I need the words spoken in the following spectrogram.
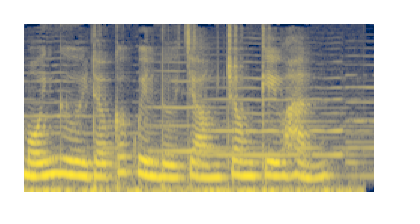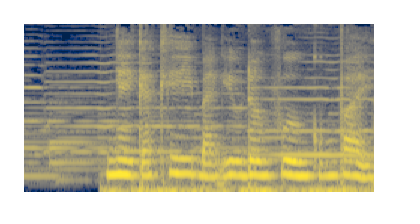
Mỗi người đều có quyền lựa chọn trong kiêu hãnh, ngay cả khi bạn yêu đơn phương cũng vậy.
